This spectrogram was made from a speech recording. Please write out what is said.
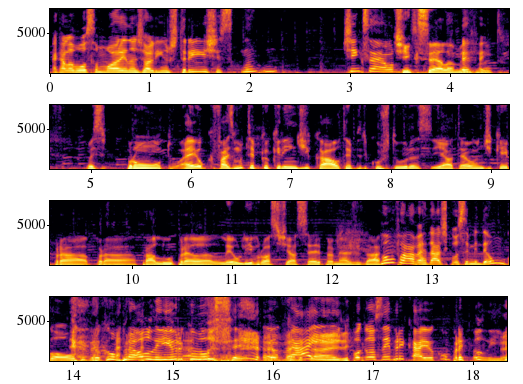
aquela moça morena de olhinhos tristes, não- não- tinha que ser ela. Tinha que ser ela mesmo, Perfeito. né? Pois pronto. Aí eu que faz muito tempo que eu queria indicar o Tempo de Costuras, e até eu indiquei pra, pra, pra Lu, pra ela ler o livro ou assistir a série pra me ajudar. Vamos falar a verdade que você me deu um golpe pra eu comprar o livro com você. Eu caí, porque eu sempre caio e eu comprei o livro.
